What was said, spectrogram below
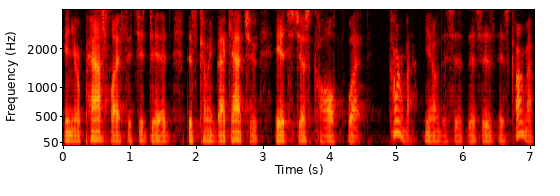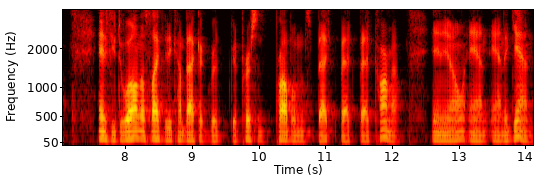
in your past life that you did that's coming back at you. It's just called what? Karma. You know, this is this is, is karma. And if you dwell in this life, you become back a good good person. Problems, bad bad bad karma. And, you know, and and again,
